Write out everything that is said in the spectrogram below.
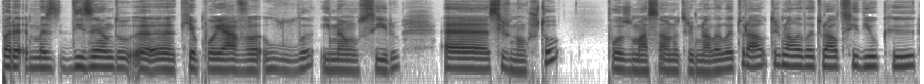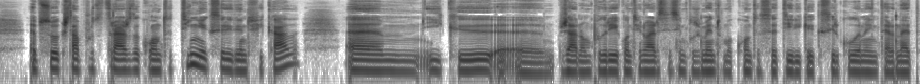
Para, mas dizendo uh, que apoiava Lula e não Ciro, uh, Ciro não gostou, pôs uma ação no Tribunal Eleitoral. O Tribunal Eleitoral decidiu que a pessoa que está por detrás da conta tinha que ser identificada um, e que uh, já não poderia continuar a ser simplesmente uma conta satírica que circula na internet.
